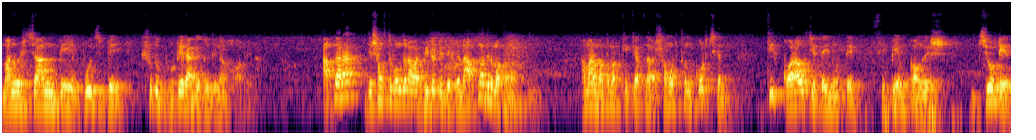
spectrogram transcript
মানুষ জানবে, বুঝবে, শুধু ভোটের আগে দুদিনে হবে। আপনারা যে সমস্ত বন্ধুরা আমার ভিডিওটি দেখলেন, আপনাদের মতামত? আমার মতামতকে কি আপনারা সমর্থন করছেন? কি করা উচিত এই মুহূর্তে সিপিএম কংগ্রেস জোটের?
